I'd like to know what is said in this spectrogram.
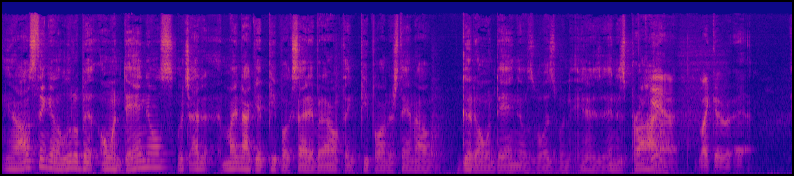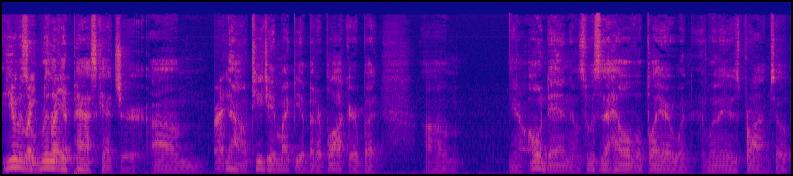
You know, I was thinking a little bit Owen Daniels, which I might not get people excited, but I don't think people understand how good Owen Daniels was when in his in his prime. yeah like a. a he was a really player. good pass catcher. Um, Right. Now TJ might be a better blocker, but um, you know Owen Daniels was a hell of a player when when in his prime. So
